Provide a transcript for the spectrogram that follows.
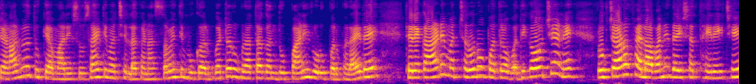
જણાવ્યું હતું કે અમારી સોસાયટીમાં છેલ્લા ઘણા સમયથી ભૂગર્ભ ગટર ઉભરાતા ગંદુ પાણી રોડ ઉપર ભરાઈ રહે. તેને કારણે મચ્છરોનો ઉપદ્રવ વધી ગયો છે અને રોગચાળો ફેલાવાની દહેશત થઈ રહી છે.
